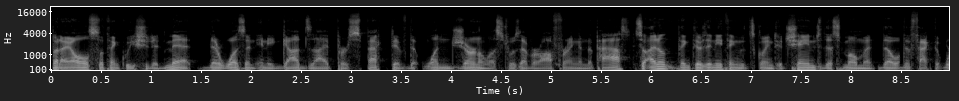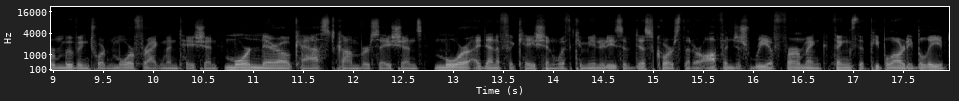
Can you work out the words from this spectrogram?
But I also think we should admit there wasn't any God's eye perspective that one journalist was ever offering in the past. So I don't think there's anything that's going to change this moment, though the fact that we're moving toward more fragmentation, more narrow broadcast conversations, more identification with communities of discourse that are often just reaffirming things that people already believed.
